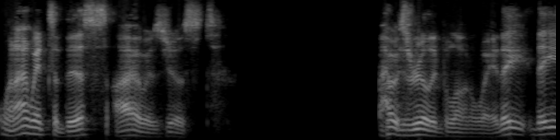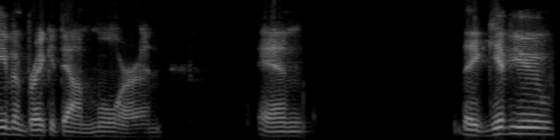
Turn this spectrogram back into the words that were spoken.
when I went to this, I was just I was really blown away. They they even break it down more and and they give you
